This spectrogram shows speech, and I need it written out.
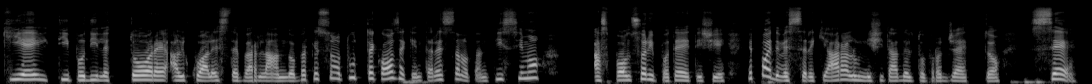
chi è il tipo di lettore al quale stai parlando, perché sono tutte cose che interessano tantissimo a sponsor ipotetici e poi deve essere chiara l'unicità del tuo progetto. Se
